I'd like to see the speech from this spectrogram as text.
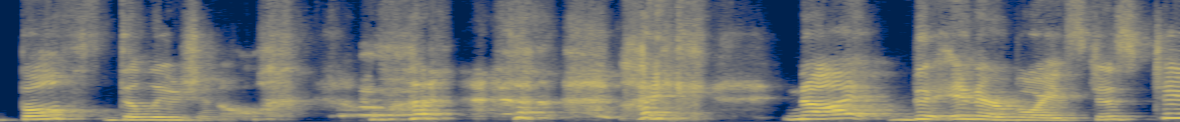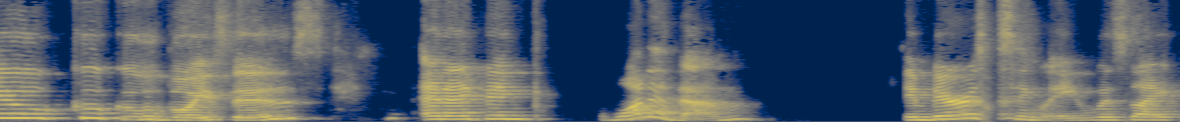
both delusional. Like not the inner voice just two cuckoo voices and I think one of them, embarrassingly, was like,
